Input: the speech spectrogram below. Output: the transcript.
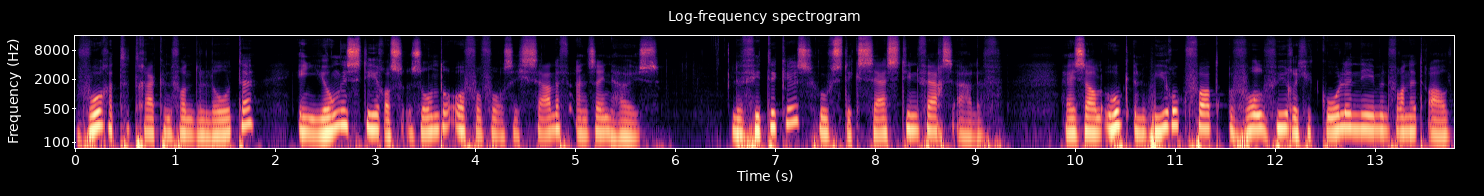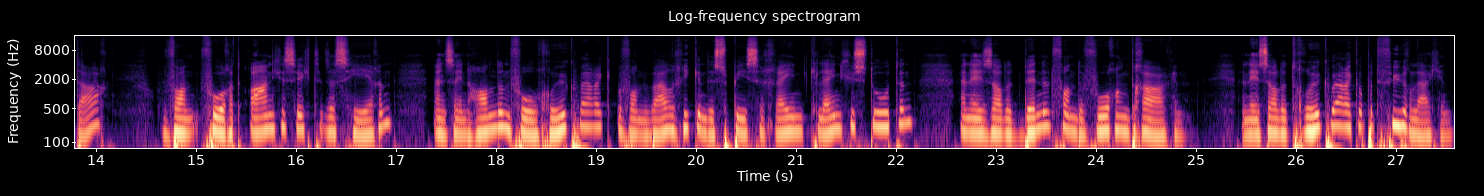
voor het trekken van de loten, een jonge stier als zonderoffer voor zichzelf en zijn huis. Leviticus hoofdstuk 16 vers 11. Hij zal ook een wierookvat vol vurige kolen nemen van het altaar, van voor het aangezicht des Heren, en zijn handen vol reukwerk van welriekende specerijen klein gestoten, en hij zal het binnen van de voorhang dragen. En hij zal het reukwerk op het vuur leggen,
